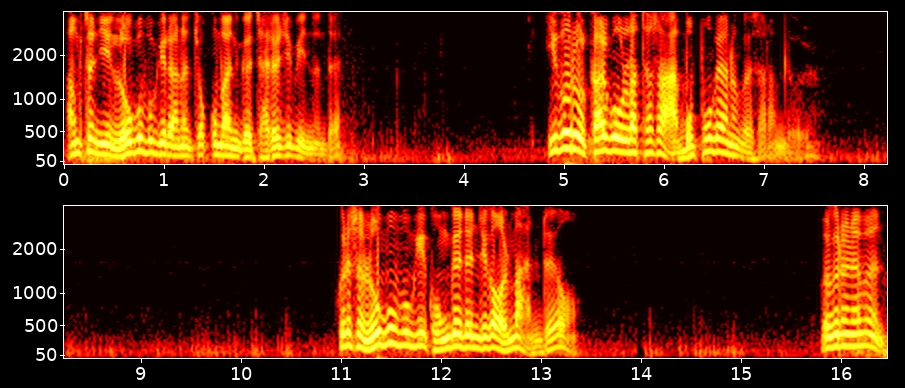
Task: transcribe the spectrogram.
아무튼 이 로그북이라는 조그만 그 자료집이 있는데 이거를 깔고 올라타서 안- 못 보게 하는 거예요, 사람들. 그래서 로그북이 공개된 지가 얼마 안 돼요. 왜 그러냐면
